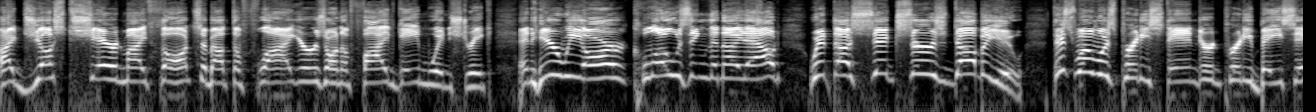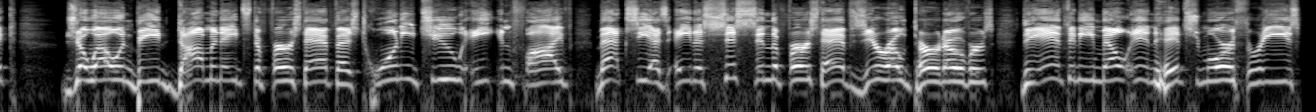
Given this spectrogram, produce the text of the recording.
I just shared my thoughts about the Flyers on a five game win streak. And here we are closing the night out with the Sixers W. This one was pretty standard, pretty basic. Joel Embiid dominates the first half as 22, 8, and 5. Maxey has 8 assists in the first half, zero turnovers. DeAnthony Melton hits more threes.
